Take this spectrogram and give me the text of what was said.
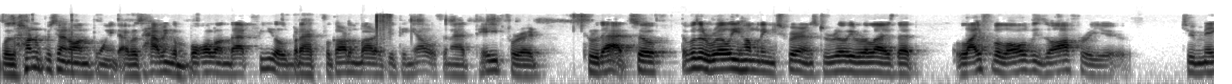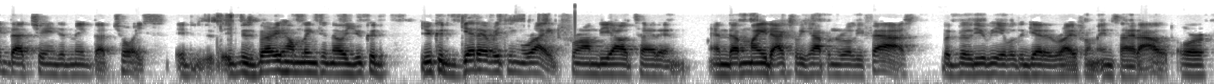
was 100% on point. I was having a ball on that field, but I had forgotten about everything else, and I had paid for it through that. So that was a really humbling experience to really realize that life will always offer you to make that change and make that choice. It it was very humbling to know you could you could get everything right from the outside in, and that might actually happen really fast. But will you be able to get it right from inside out, or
